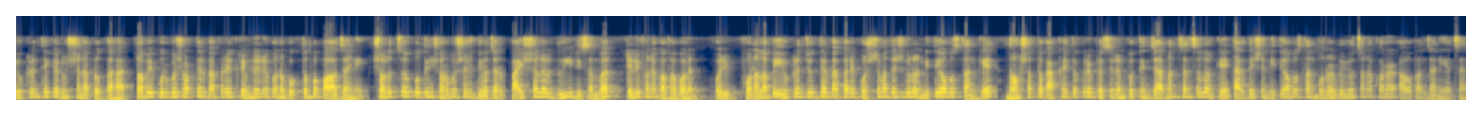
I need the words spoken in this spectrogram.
ইউক্রেন থেকে রুশ সেনা প্রত্যাহার। তবে পূর্ব শর্তের ব্যাপারে ক্রেমলিনের কোনো বক্তব্য পাওয়া যায়নি। সলজ্জ পুতিন সর্বশেষ দুই হাজার বাইশ সালের দুই ডিসেম্বর টেলিফোনে কথা বলেন। ওই ফোনালাপে ইউক্রেন যুদ্ধের ব্যাপারে পশ্চিমা দেশগুলোর নীতি অবস্থানকে ধ্বংসাত্মক আখ্যায়িত করে প্রেসিডেন্ট পুতিন, জার্মান চ্যান্সেলরকে তার দেশের নীতি অবস্থান পুনর্বিবেচনা করার আহ্বান জানিয়েছেন।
